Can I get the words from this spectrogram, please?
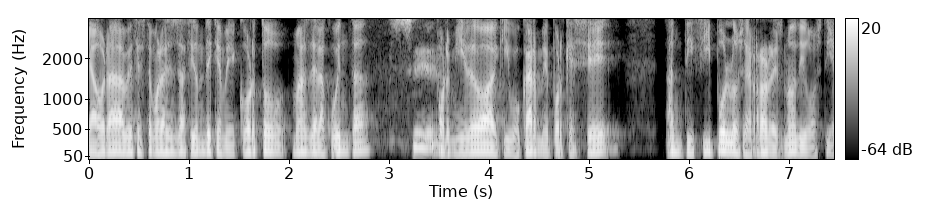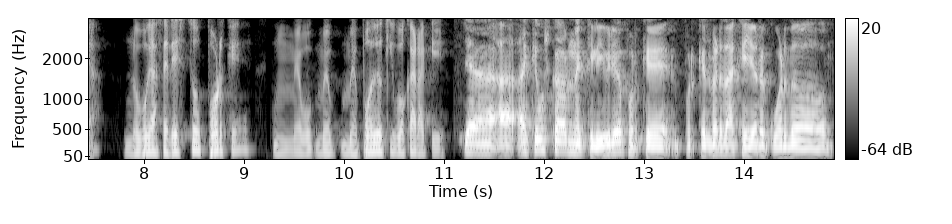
ahora a veces tengo la sensación de que me corto más de la cuenta por miedo a equivocarme, porque sé, anticipo los errores, ¿no? Digo, hostia, no voy a hacer esto porque me, puedo equivocar aquí. Ya, hay que buscar un equilibrio porque, porque es verdad que yo recuerdo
